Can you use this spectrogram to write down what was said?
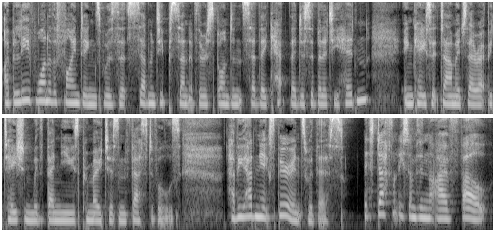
I believe one of the findings was that 70% of the respondents said they kept their disability hidden in case it damaged their reputation with venues, promoters, and festivals. Have you had any experience with this? It's definitely something that I've felt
